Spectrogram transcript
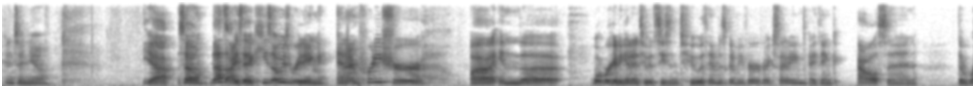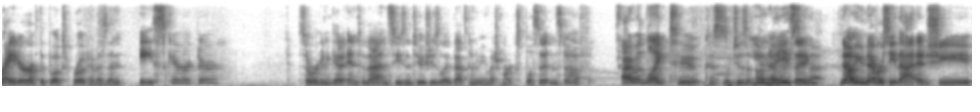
Continue. Yeah, so that's Isaac. He's always reading, and I'm pretty sure uh, in the what we're gonna get into in season two with him is gonna be very very exciting. I think Allison, the writer of the books, wrote him as an ace character. So we're gonna get into that in season two. She's like, that's gonna be much more explicit and stuff. I would like to, cause Which is you never see amazing. No, you never see that. And she,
